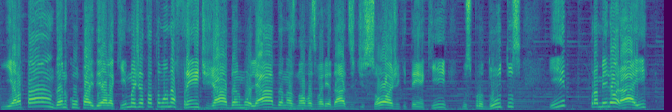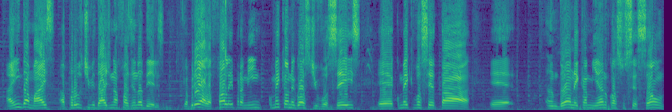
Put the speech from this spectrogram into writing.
E ela tá andando com o pai dela aqui, mas já tá tomando a frente, já dando uma olhada nas novas variedades de soja que tem aqui, nos produtos e para melhorar aí ainda mais a produtividade na fazenda deles. Gabriela, fala aí para mim como é que é o negócio de vocês, é, como é que você está é, andando e caminhando com a sucessão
